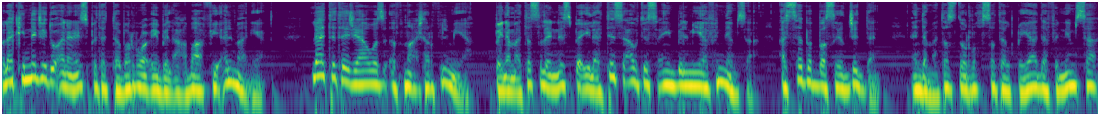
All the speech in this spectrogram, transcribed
ولكن نجد أن نسبة التبرع بالأعضاء في ألمانيا لا تتجاوز 12% بينما تصل النسبة إلى 99% في النمسا. السبب بسيط جدا عندما تصدر رخصة القيادة في النمسا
